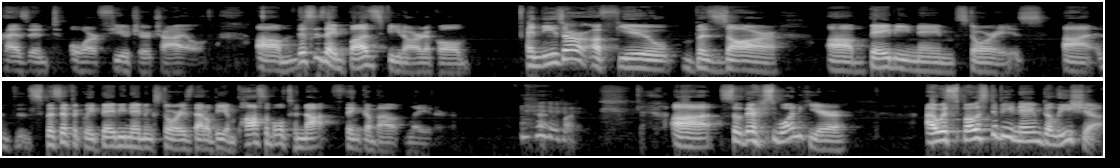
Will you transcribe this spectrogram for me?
present or future child, um, this is a BuzzFeed article, and these are a few bizarre uh, baby name stories. Uh, specifically, baby naming stories that'll be impossible to not think about later. Uh, so there's one here. I was supposed to be named Alicia,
